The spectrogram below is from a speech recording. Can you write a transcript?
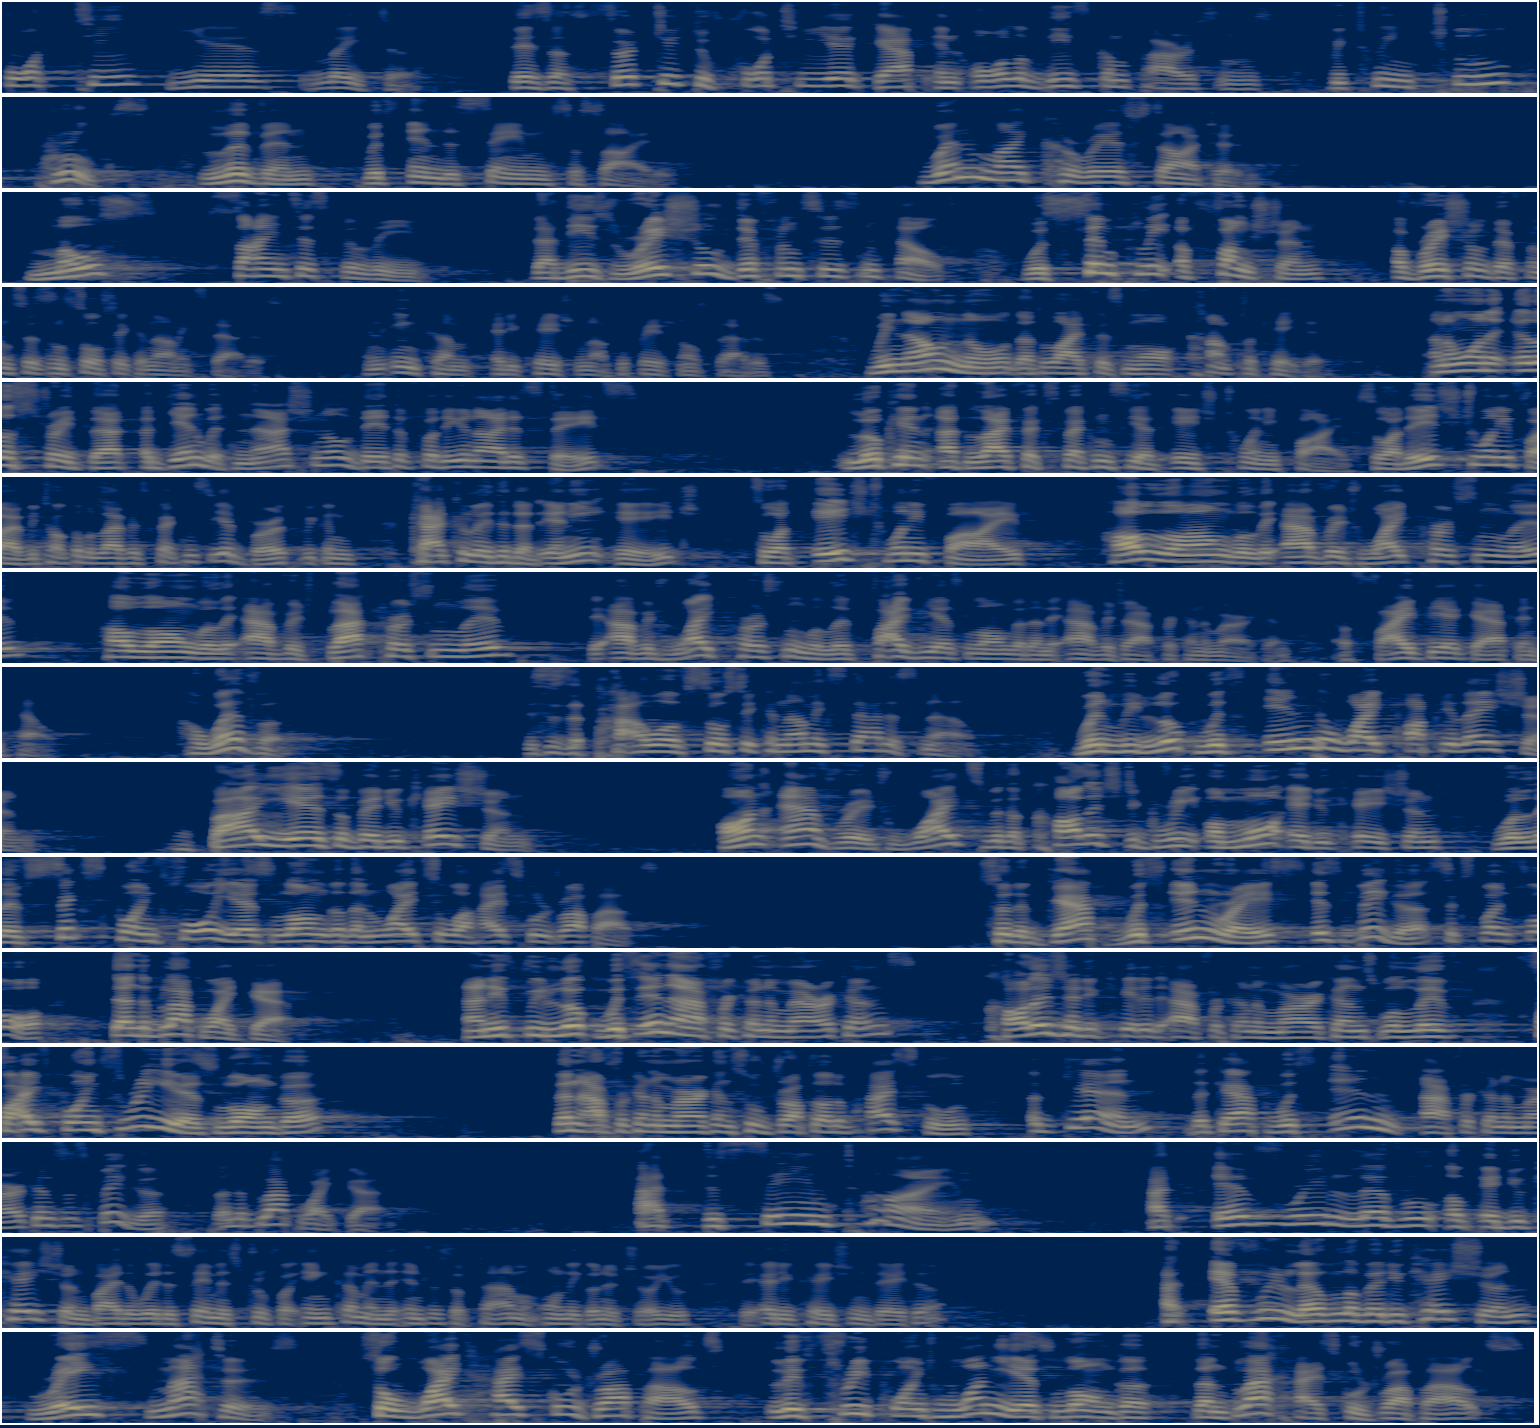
40 years later. There's a 30 to 40 year gap in all of these comparisons between two groups living within the same society. When my career started, most scientists believed that these racial differences in health was simply a function of racial differences in socioeconomic status, in income, education, occupational status. We now know that life is more complicated. And I want to illustrate that again with national data for the United States looking at life expectancy at age 25. So at age 25, we talked about life expectancy at birth. We can calculate it at any age. So at age 25, how long will the average white person live? How long will the average black person live? The average white person will live five years longer than the average African American, a five year gap in health. However, this is the power of socioeconomic status now. When we look within the white population by years of education, on average, whites with a college degree or more education will live 6.4 years longer than whites who are high school dropouts. So the gap within race is bigger, 6.4, than the black white gap. And if we look within African Americans, college educated African Americans will live 5.3 years longer than African Americans who've dropped out of high school. Again, the gap within African Americans is bigger than the black white gap. At the same time, at every level of education, by the way, the same is true for income in the interest of time, I'm only going to show you the education data. At every level of education, race matters. So white high school dropouts live 3.1 years longer than black high school dropouts.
